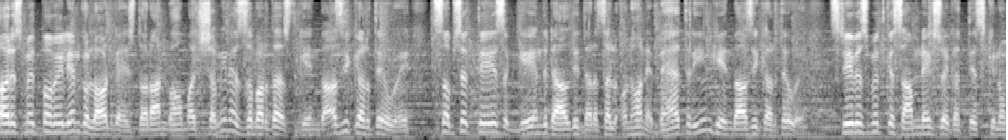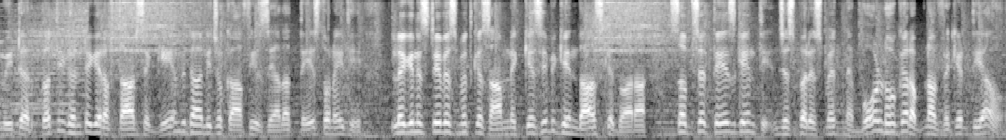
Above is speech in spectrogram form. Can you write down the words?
और स्मिथ पवेलियन को लौट गए। इस दौरान मोहम्मद शमी ने ज़बरदस्त गेंदबाजी करते हुए सबसे तेज गेंद डाल दी। दरअसल उन्होंने बेहतरीन गेंदबाजी करते हुए स्टीव स्मिथ के सामने एक सौ इकतीस किलोमीटर प्रति घंटे की रफ्तार से गेंद डाली। जो काफ़ी ज़्यादा तेज तो नहीं थी, लेकिन स्टीव स्मिथ के सामने किसी भी गेंदबाज के द्वारा सबसे तेज गेंद थी, जिस पर स्मिथ ने बोल्ड होकर अपना विकेट दिया हो।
